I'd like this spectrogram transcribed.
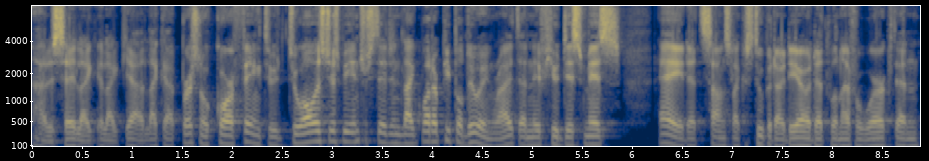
how to say like like yeah like a personal core thing to to always just be interested in like what are people doing right and if you dismiss hey, that sounds like a stupid idea or that will never work, then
